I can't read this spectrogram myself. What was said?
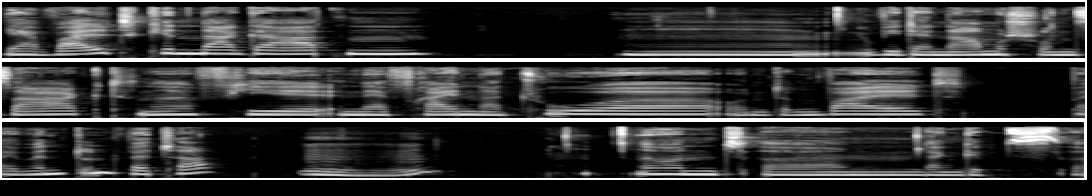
ja, Waldkindergarten, mh, wie der Name schon sagt, ne, viel in der freien Natur und im Wald bei Wind und Wetter. Und ähm, dann gibt es äh,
